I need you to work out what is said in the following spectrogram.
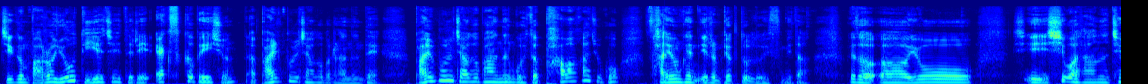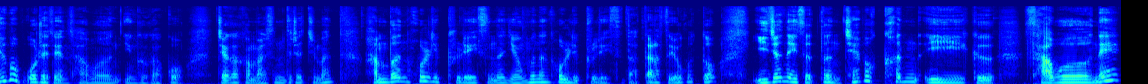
지금 바로 요 뒤에 저희들이 excavation 아, 발굴 작업을 하는데 발굴 작업하는 곳에서 파와 가지고 사용한 이런 벽돌도 있습니다. 그래서 어요 이 시와 사원은 제법 오래된 사원인 것 같고 제가 아까 말씀드렸지만 한 번 holy place는 영원한 holy place다. 따라서 요것도 이전에 있었던 제법 큰 이 그 사원의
